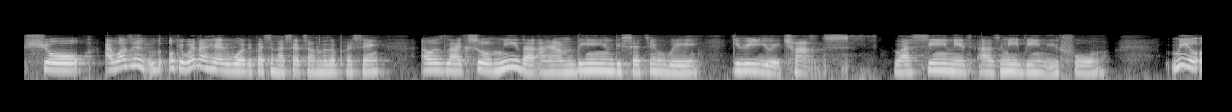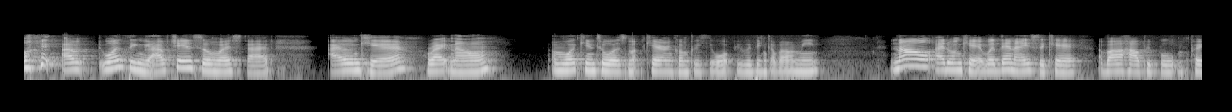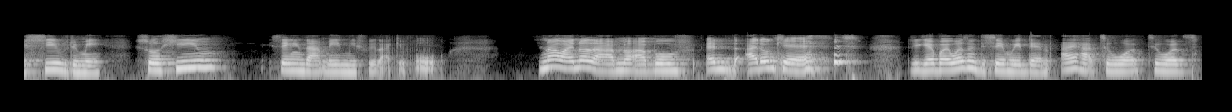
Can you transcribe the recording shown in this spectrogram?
show I wasn't okay when I heard what the person had said to another person, I was like, so me that I am being the certain way, giving you a chance. You are seeing it as me being a fool. Me, I'm one thing I've changed so much that I don't care right now. I'm working towards not caring completely what people think about me. Now I don't care, but then I used to care about how people perceived me. So him saying that made me feel like a fool. Now I know that I'm not above and I don't care. you get but it wasn't the same way then. I had to work towards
